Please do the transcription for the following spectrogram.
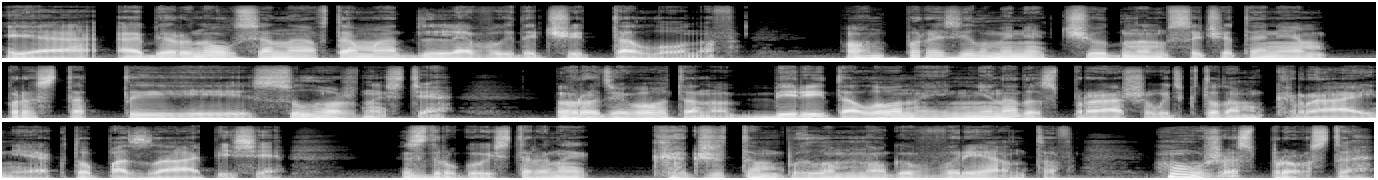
Я обернулся на автомат для выдачи талонов. Он поразил меня чудным сочетанием простоты и сложности. Вроде вот оно, бери талоны, и не надо спрашивать, кто там крайний, а кто по записи – с другой стороны, как же там было много вариантов. Ужас просто.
